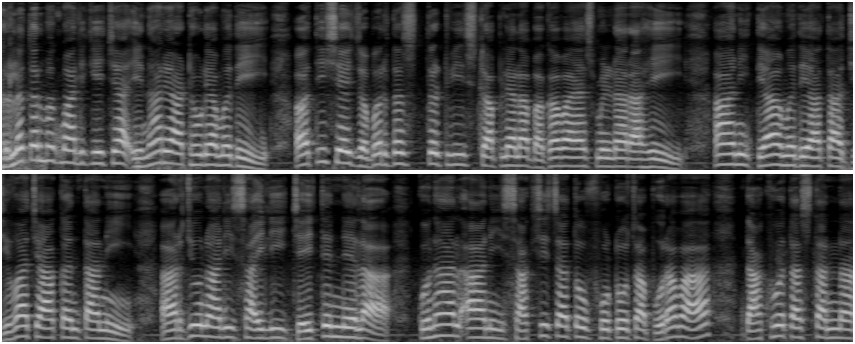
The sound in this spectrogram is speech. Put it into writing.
ठरलं तर मग मालिकेच्या येणाऱ्या आठवड्यामध्ये अतिशय जबरदस्त ट्विस्ट आपल्याला बघावयास मिळणार आहे. आणि त्यामध्ये आता जीवाच्या आकंताने अर्जुन आणि सायली चैतन्यला कुणाल आणि साक्षीचा तो फोटोचा पुरावा दाखवत असताना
